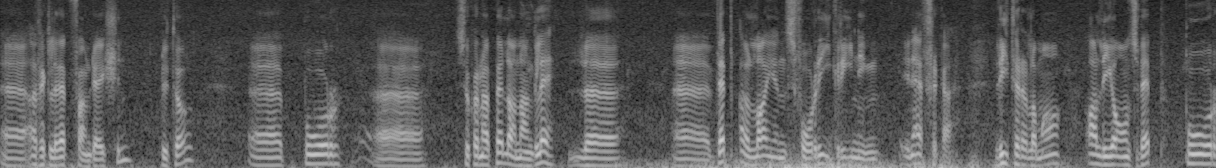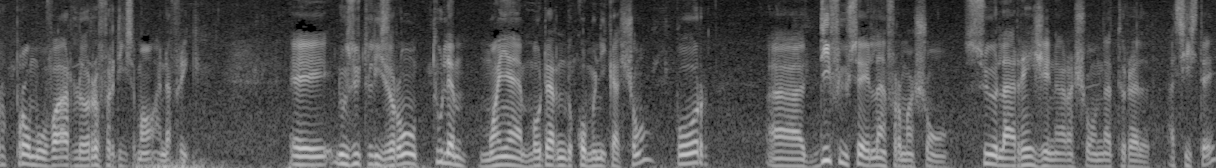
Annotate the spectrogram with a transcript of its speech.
euh, avec la Web Foundation plutôt, pour ce qu'on appelle en anglais le Web Alliance for Regreening in Africa, littéralement Alliance Web pour promouvoir le refroidissement en Afrique. Et nous utiliserons tous les moyens modernes de communication pour euh, diffuser l'information sur la régénération naturelle assistée.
